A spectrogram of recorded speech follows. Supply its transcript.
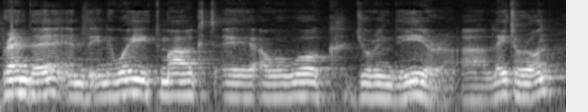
Brende, and in a way it marked uh, our work during the year. Uh, later on,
